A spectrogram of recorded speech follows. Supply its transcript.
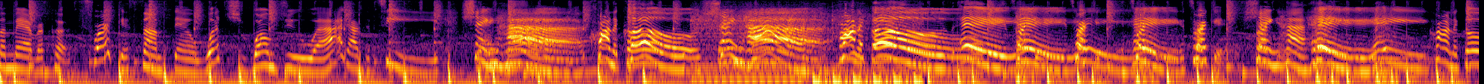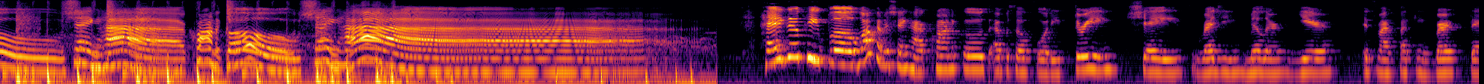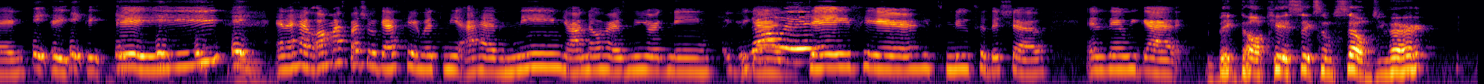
America, twerk is something. What you won't do, I got the T. Shanghai. Chronicles, Shanghai. Chronicles. Hey, twerk it, twerk it, twerk it, twerk it. Shanghai. Hey, hey. Chronicles, Shanghai. Chronicles, Shanghai. Hey, good people. Welcome to Shanghai Chronicles, episode 43. Shays, Reggie Miller year. It's my fucking birthday. And I have all my special guests here with me. I have Neem. Y'all know her as New York Neem. You we got it. Dave here. He's new to the show. And then we got The big dog kid six himself, you heard?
